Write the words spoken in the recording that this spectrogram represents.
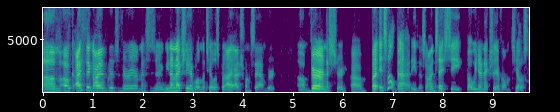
Um, okay, I think I am Groot's very unnecessary. We don't actually have it on the tier list, but I, I just want to say I'm Groot. Um, very unnecessary. Um, but it's not bad either, so I'd say C. But we don't actually have it on the tier list.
